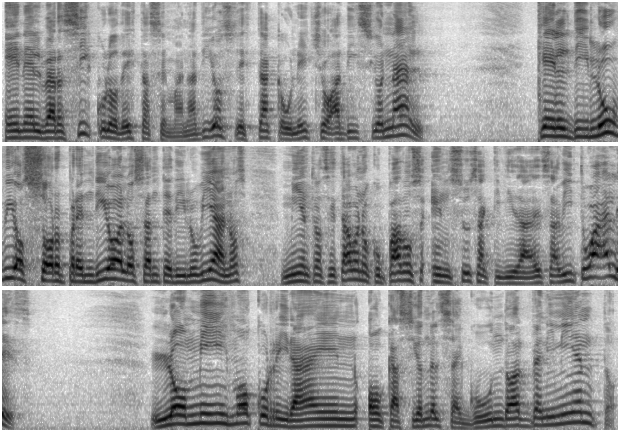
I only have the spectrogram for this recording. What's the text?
En el versículo de esta semana, Dios destaca un hecho adicional, que el diluvio sorprendió a los antediluvianos mientras estaban ocupados en sus actividades habituales. Lo mismo ocurrirá en ocasión del segundo advenimiento.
